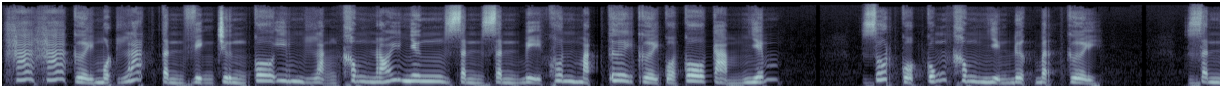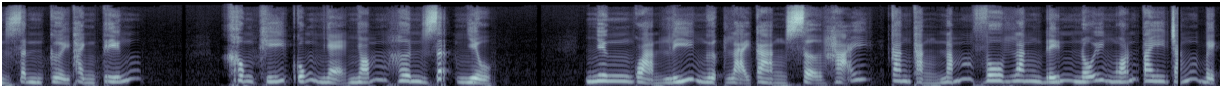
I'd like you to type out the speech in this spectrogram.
Ha ha cười một lát tần vịnh chừng cô im lặng không nói nhưng dần dần bị khuôn mặt tươi cười của cô cảm nhiễm. Rốt cuộc cũng không nhịn được bật cười. Dần dần cười thành tiếng. Không khí cũng nhẹ nhóm hơn rất nhiều. Nhưng quản lý ngược lại càng sợ hãi, căng thẳng nắm vô lăng đến nỗi ngón tay trắng bịch.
